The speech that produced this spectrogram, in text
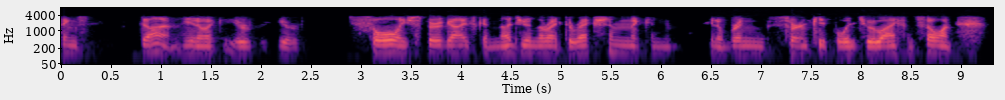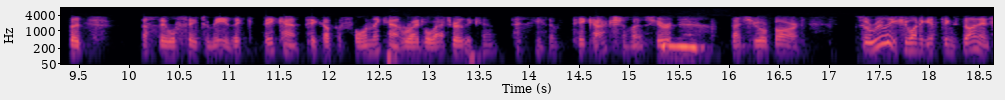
things done. You know, your your soul and your spirit guides can nudge you in the right direction. They can, you know, bring certain people into your life and so on. But as they will say to me, they they can't pick up a phone, they can't write a letter, they can't, you know, take action. That's your mm-hmm. that's your part. So really, if you want to get things done, it's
